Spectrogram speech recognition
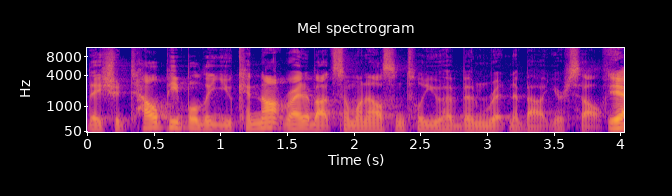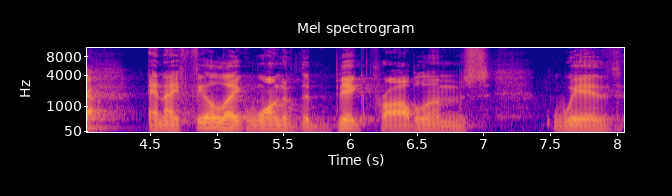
they should tell people that you cannot write about someone else until you have been written about yourself." Yeah. And I feel like one of the big problems with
